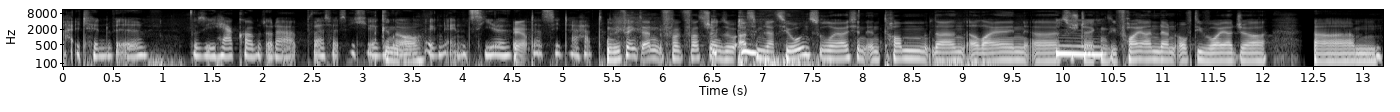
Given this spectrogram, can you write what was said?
halt hin will wo sie herkommt oder was weiß ich, genau. irgendein Ziel, ja. das sie da hat. Und sie fängt an, fast schon so Assimilationsröhrchen in Tom dann allein äh, zu mhm. stecken. Sie feuern dann auf die Voyager ähm,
